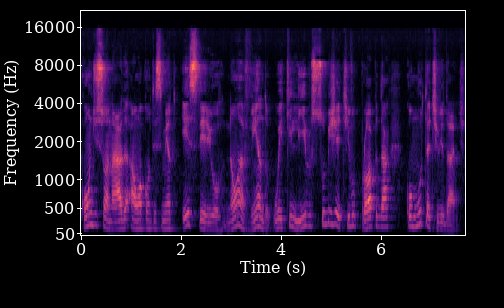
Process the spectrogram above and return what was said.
condicionada a um acontecimento exterior, não havendo o equilíbrio subjetivo próprio da comutatividade.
